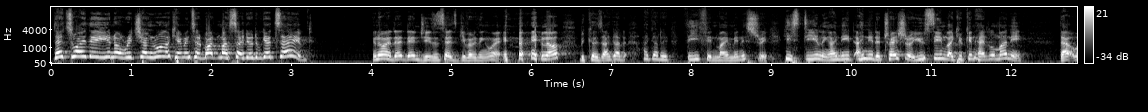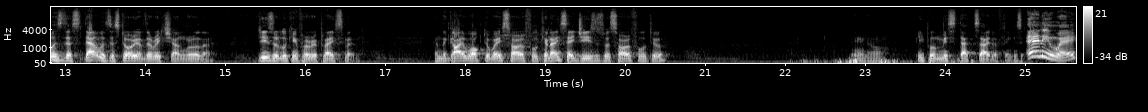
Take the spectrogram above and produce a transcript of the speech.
That's why the you know rich young ruler came and said, "What must I do to get saved?" You know, and then Jesus says, give everything away. you know, because I got, I got a thief in my ministry. He's stealing. I need, I need a treasurer. You seem like you can handle money. That was, the, that was the story of the rich young ruler. Jesus was looking for a replacement. And the guy walked away sorrowful. Can I say Jesus was sorrowful too? You know, People miss that side of things. Anyway,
